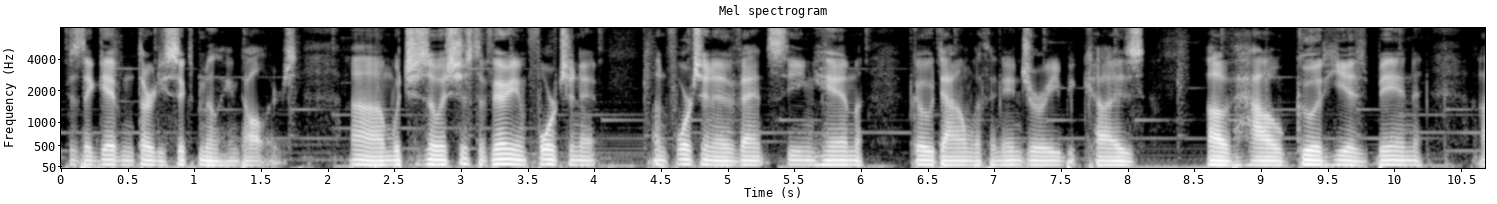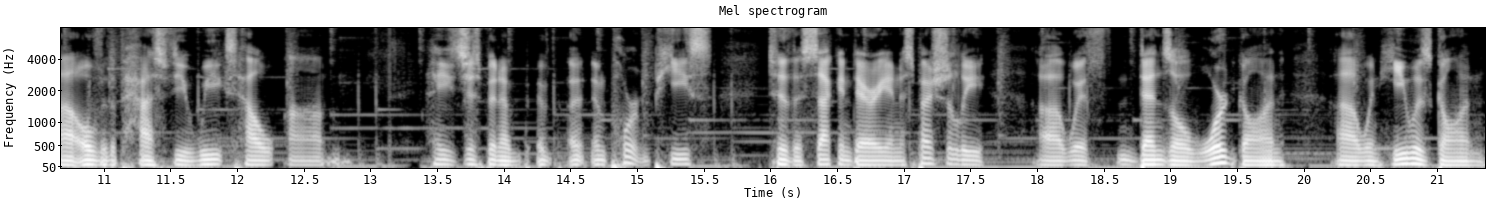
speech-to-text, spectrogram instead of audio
because they gave him 36 million dollars, um, which so it's just a very unfortunate, unfortunate event seeing him go down with an injury because of how good he has been uh, over the past few weeks. How um, he's just been an important piece to the secondary, and especially uh, with Denzel Ward gone, uh, when he was gone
